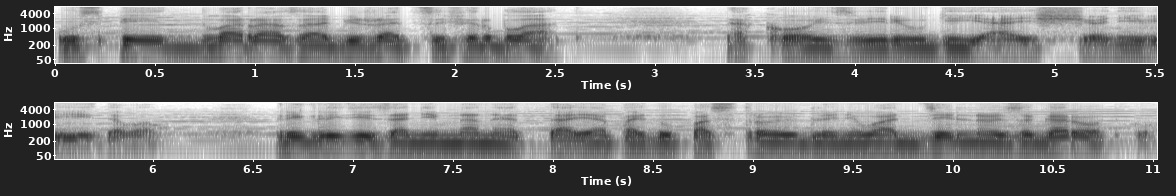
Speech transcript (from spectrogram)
успеет два раза обижать циферблат. Такой зверюги я еще не видывал. Пригляди за ним на нет, а я пойду построю для него отдельную загородку.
